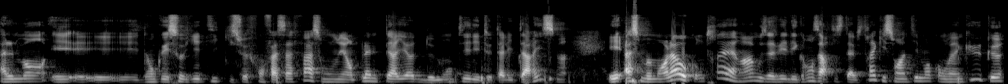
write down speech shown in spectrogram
allemands et, donc soviétiques qui se font face à face. On est en pleine période de montée des totalitarismes. Et à ce moment-là, au contraire, hein, vous avez les grands artistes abstraits qui sont intimement convaincus que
